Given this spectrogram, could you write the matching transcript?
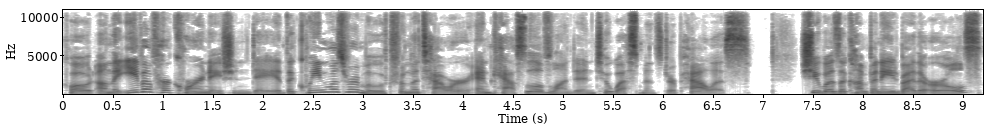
quote, On the eve of her coronation day, the Queen was removed from the Tower and Castle of London to Westminster Palace. She was accompanied by the earls,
